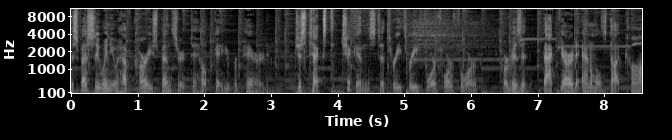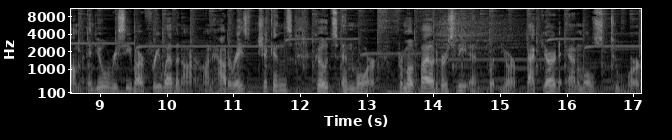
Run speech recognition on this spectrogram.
especially when you have Kari Spencer to help get you prepared. Just text chickens to 33444 or visit backyardanimals.com and you will receive our free webinar on how to raise chickens, goats, and more, promote biodiversity, and put your backyard animals to work.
